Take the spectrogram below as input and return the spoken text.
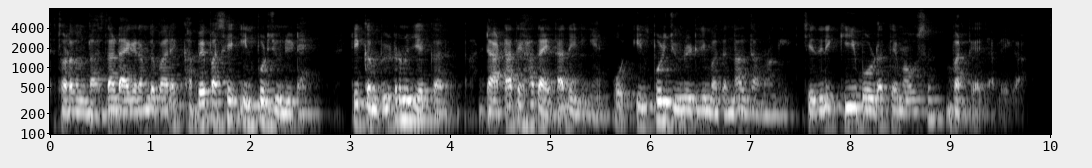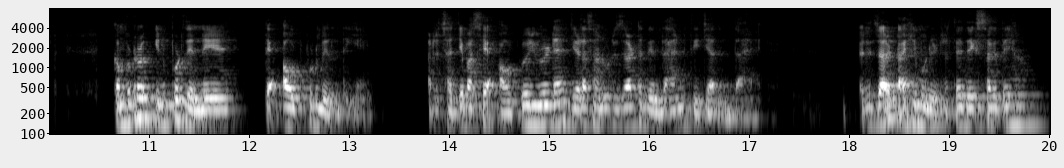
ਤੇ ਥੋੜਾ ਤੁਹਾਨੂੰ ਦੱਸਦਾ ਡਾਇਗਰਾਮ ਦੇ ਬਾਰੇ, ਖੱਬੇ ਪਾਸੇ ਇਨਪੁਟ ਯੂਨਿਟ ਹੈ। ਕਿ ਕੰਪਿਊਟਰ ਨੂੰ ਜੇਕਰ ਡਾਟਾ ਤੇ ਹਦਾਇਤਾਂ ਦੇਣੀ ਹੈ, ਉਹ ਇਨਪੁਟ ਯੂਨਿਟ ਦੀ ਮਦਦ ਨਾਲ ਦਵਾਂਗੇ, ਜਿਹਦੇ ਲਈ ਕੀਬੋਰਡ ਅਤੇ ਮਾਊਸ ਵਰਤਿਆ ਜਾਵੇਗਾ। ਕੰਪਿਊਟਰ ਇਨਪੁਟ ਦਿੰਨੇ ਹੈ ਤੇ ਆਉਟਪੁੱਟ ਮਿਲਦੀ ਹੈ। ਅਤੇ ਸੱਜੇ ਪਾਸੇ ਆਉਟਪੁੱਟ ਯੂਨਿਟ ਹੈ, ਜਿਹੜਾ ਸਾਨੂੰ ਰਿਜ਼ਲਟ ਦਿੰਦਾ ਹੈ, ਨਤੀਜਾ ਦਿੰਦਾ ਹੈ। ਰਿਜ਼ਲਟ ਅਸੀਂ ਮੋਨੀਟਰ ਤੇ ਦੇਖ ਸਕਦੇ ਹਾਂ।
